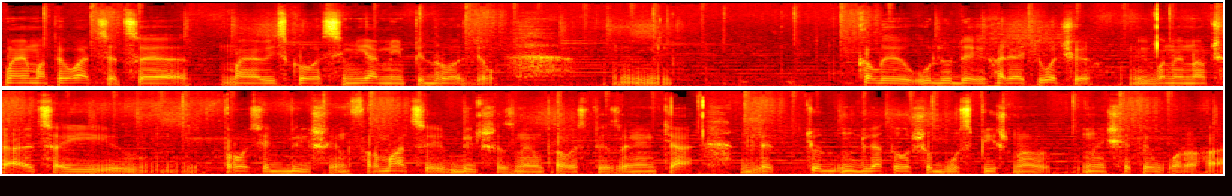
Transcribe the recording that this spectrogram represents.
моя мотивація це моя військова сім'я, мій підрозділ. Коли у людей горять очі, і вони навчаються і просять більше інформації, більше з ним провести заняття для, для того, щоб успішно нищити ворога.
